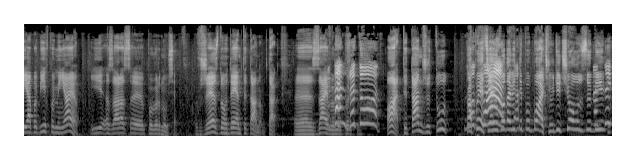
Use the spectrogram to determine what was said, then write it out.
я побіг поміняю і зараз е, повернуся. Вже з догдеєм титаном. Так, е, зайвими. Титан вже тут! А, титан вже тут? Ну Капець, я його так! навіть не побачив. Нічого собі. Ти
